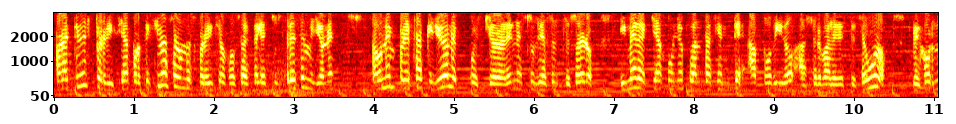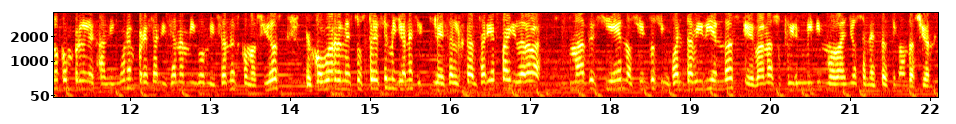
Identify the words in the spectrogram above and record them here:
¿para qué desperdiciar? Porque si va a ser un desperdicio, José Ángel, estos 13 millones a una empresa que yo ya le cuestionaré en estos días el tesorero. Dime de aquí a junio cuánta gente ha podido hacer valer este seguro. Mejor no compren a ninguna empresa, ni sean amigos, ni sean desconocidos. Mejor barren estos 13 millones y les alcanzaría para ayudar a más de 100 o 150 viviendas que van a sufrir mínimo daños en estas inundaciones.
